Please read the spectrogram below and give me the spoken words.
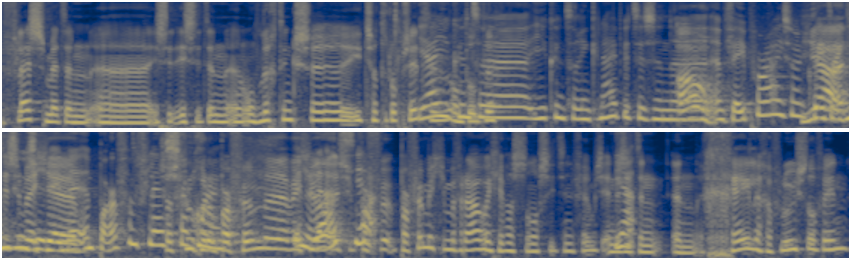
fles met een... eh, is dit, is dit een, een ontluchtings... eh, iets wat erop zit? Ja, je kunt, je kunt erin knijpen. Het is een, Oh. een vaporizer. Ik Ja, het is een ze beetje, Een parfumfles. Zoals vroeger een parfum, weet je wel? Ja. parfum, parfummetje mevrouw, weet je, was nog iets in filmpjes. En er Ja. zit een, een gelige vloeistof in.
